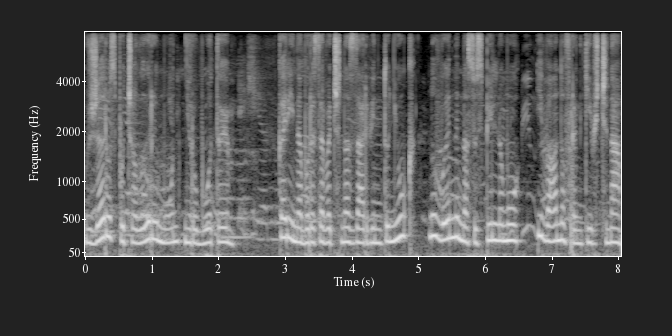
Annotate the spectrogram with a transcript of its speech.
вже розпочали ремонтні роботи. Каріна Борисевич Назар Вінтонюк. Новини на Суспільному. Івано-Франківщина.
